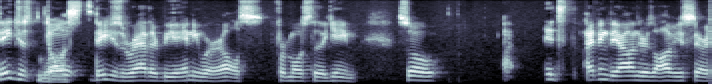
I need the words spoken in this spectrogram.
they just Lost. don't. They just rather be anywhere else for most of the game. So it's. I think the Islanders obviously are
